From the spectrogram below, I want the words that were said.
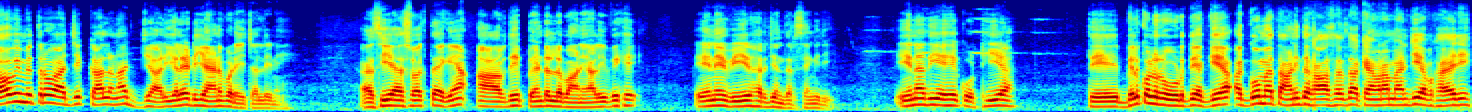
ਲਓ ਵੀ ਮਿੱਤਰੋ ਅੱਜ ਕੱਲ ਨਾ ਜਾਲੀ ਵਾਲੇ ਡਿਜ਼ਾਈਨ ਬੜੇ ਚੱਲੇ ਨੇ। ਅਸੀਂ ਇਸ ਵਕਤ ਹੈਗੇ ਆ ਆਪਦੇ ਪਿੰਡ ਲਬਾਣੇ ਵਾਲੀ ਵਿਖੇ। ਇਹਨੇ ਵੀਰ ਹਰਜਿੰਦਰ ਸਿੰਘ ਜੀ। ਇਹਨਾਂ ਦੀ ਇਹ ਕੋਠੀ ਆ ਤੇ ਬਿਲਕੁਲ ਰੋਡ ਦੇ ਅੱਗੇ ਆ। ਅੱਗੋਂ ਮੈਂ ਤਾਂ ਨਹੀਂ ਦਿਖਾ ਸਕਦਾ ਕੈਮਰਾਮੈਨ ਜੀ ਆ ਵਿਖਾਇਆ ਜੀ।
